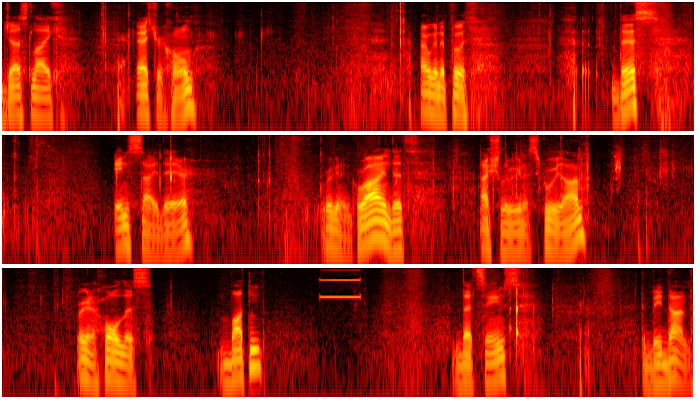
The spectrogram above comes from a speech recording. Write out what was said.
just like at your home. I'm gonna put this inside there. We're gonna grind it. Actually, we're gonna screw it on. We're gonna hold this button. That seems to be done.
